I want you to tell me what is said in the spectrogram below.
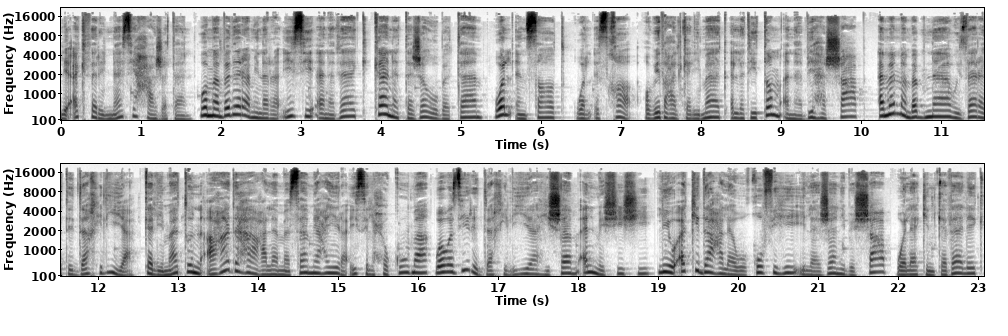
لأكثر الناس حاجة. وما بدر من الرئيس آنذاك كان التجاوب التام والإنصات والإصغاء. وبضع الكلمات التي طمأن بها الشعب أمام مبنى وزارة الداخلية. كلمات أعادها على مسامع رئيس الحكومة ووزير الداخلية هشام المشيشي ليؤكد على وقوفه إلى جانب الشعب ولكن كذلك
